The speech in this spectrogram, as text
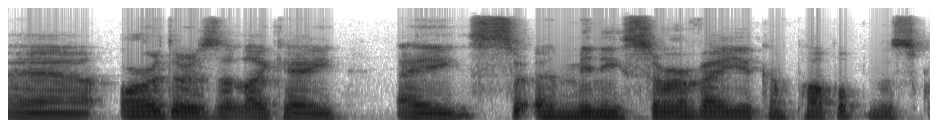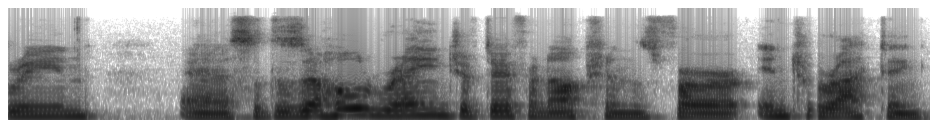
uh, or there's a, like a, a a mini survey you can pop up on the screen. Uh, so there's a whole range of different options for interacting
